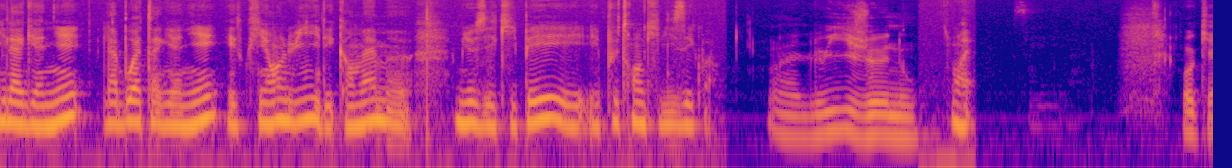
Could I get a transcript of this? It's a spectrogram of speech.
Il a gagné, la boîte a gagné, et le client, lui, il est quand même euh, mieux équipé et, plus tranquillisé. quoi. lui, je, nous. Ouais. Ok,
